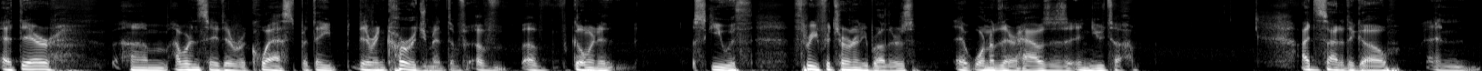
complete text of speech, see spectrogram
At their, um, I wouldn't say their request, but they their encouragement of of of going to ski with three fraternity brothers at one of their houses in Utah. I decided to go and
